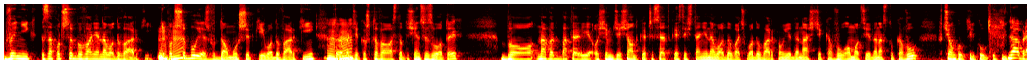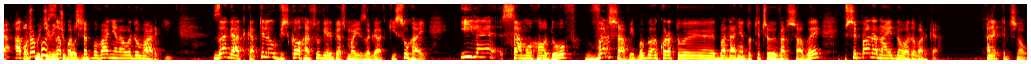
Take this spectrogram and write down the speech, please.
wynik zapotrzebowania na ładowarki. Nie potrzebujesz w domu szybkiej ładowarki, która będzie kosztowała 100 tysięcy złotych, bo nawet baterię 80 czy setkę jesteś w stanie naładować ładowarką 11 kW o mocy 11 kW w ciągu kilku, kilku Dobra, a 8-9 propos godzin. zapotrzebowania na ładowarki. Zagadka. Ty lubisz, kochasz, uwielbiasz moje zagadki. Słuchaj, ile samochodów w Warszawie, bo akurat y, badania dotyczyły Warszawy, przypada na jedną ładowarkę elektryczną?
